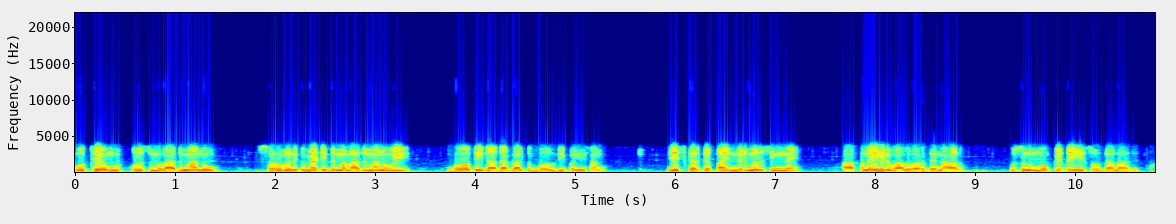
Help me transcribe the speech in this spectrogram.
ਉੱਥੇ ਉਹ ਪੁਲਿਸ ਮੁਲਾਜ਼ਮਾਂ ਨੂੰ, ਸ਼੍ਰੋਮਣੀ ਕਮੇਟੀ ਦੇ ਮੁਲਾਜ਼ਮਾਂ ਨੂੰ ਵੀ ਬਹੁਤ ਹੀ ਜ਼ਿਆਦਾ ਗਲਤ ਬੋਲਦੀ ਪਈ ਸਨ। ਜਿਸ ਕਰਕੇ ਭਾਈ ਨਿਰਮਲ ਸਿੰਘ ਨੇ ਆਪਣੇ ਹੀ ਰਿਵਾਲਵਰ ਦੇ ਨਾਲ ਉਸ ਨੂੰ ਮੌਕੇ ਤੇ ਹੀ ਸੌਦਾ ਲਾ ਦਿੱਤਾ।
